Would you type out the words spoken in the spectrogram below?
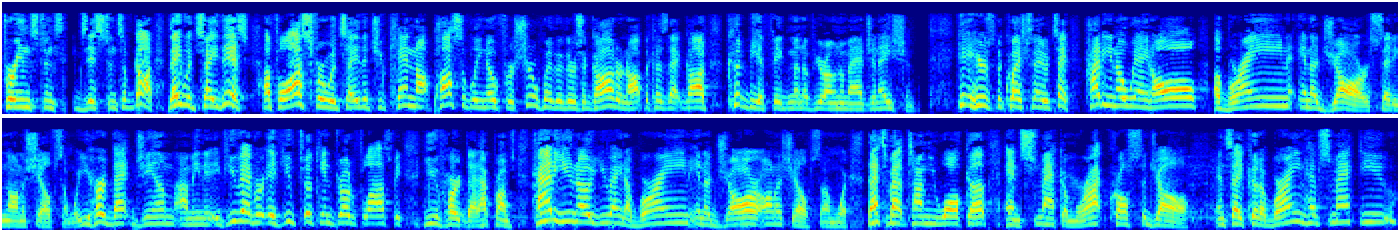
for instance, the existence of God. They would say this. A philosopher would say that you cannot possibly know for sure whether there's a God or not because that God could be a figment of your own imagination. Here's the question they would say. How do you know we ain't all a brain in a jar sitting on a shelf somewhere? You heard that, Jim? I mean, if you've ever, if you took intro to philosophy, you've heard that, I promise. How do you know you ain't a brain in a jar on a shelf somewhere? That's about time you walk up and smack them right across the jaw and say, could a brain have smacked you?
